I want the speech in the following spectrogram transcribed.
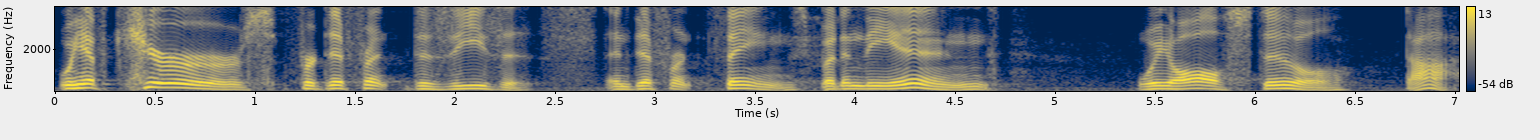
We have cures for different diseases and different things, but in the end, we all still die.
